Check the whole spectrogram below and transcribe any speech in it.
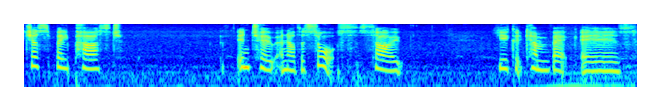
just be passed into another source. So you could come back as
